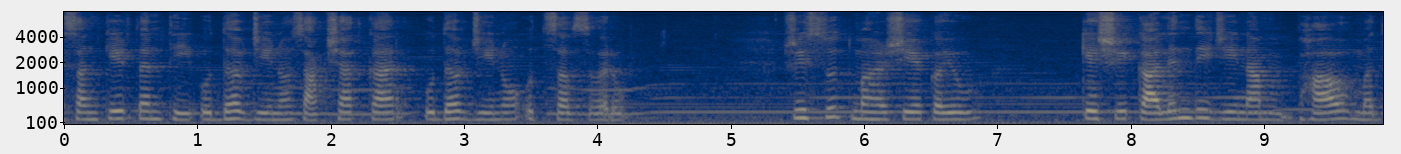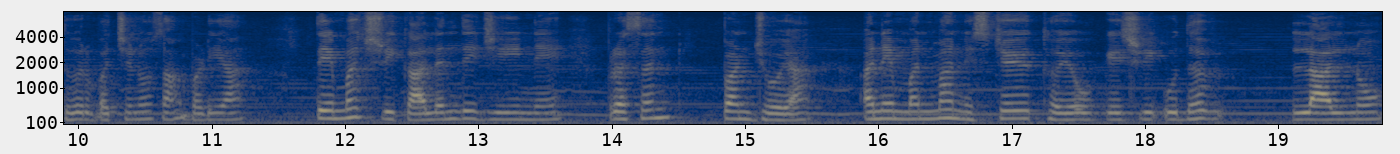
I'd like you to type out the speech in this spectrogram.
સંકીર્તનથી ઉદ્ધવજીનો સાક્ષાત્કાર, ઉદ્ધવજીનો ઉત્સવ સ્વરૂપ. શ્રી સુત મહર્ષિએ કહ્યું કે શ્રી કાલિંદીજીના ભાવ મધુર વચનો સાંભળ્યા તેમજ શ્રી કાલિંદીજીને પ્રસન્ન પણ જોયા અને મનમાં નિશ્ચય થયો કે શ્રી ઉદ્ધવલાલનો લાલનો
